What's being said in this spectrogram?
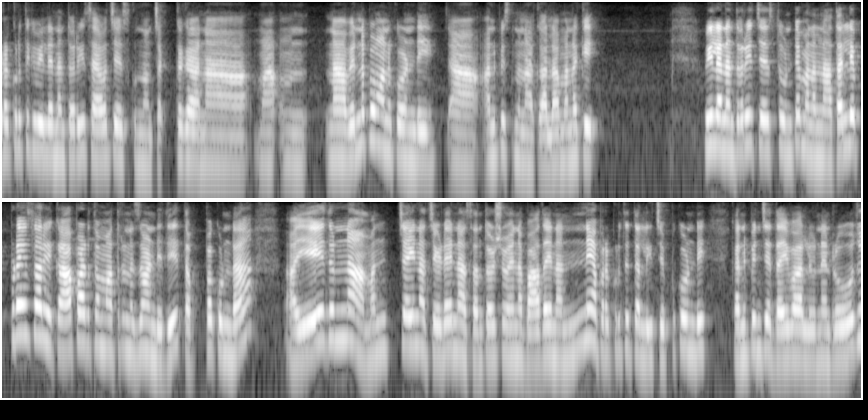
ప్రకృతికి వీలైనంత వరకు సేవ చేసుకుందాం. చక్కగా నా మా నా విన్నపం అనుకోండి. అనిపిస్తుంది నాకు అలా మనకి. వీలైనంత వరకు చేస్తూ ఉంటే మనల్ని నా తల్లి ఎప్పుడేసారి కాపాడుతాం మాత్రం నిజం అండి ఇది. తప్పకుండా ఏదున్నా మంచైనా చెడైనా సంతోషమైన బాధ అయినా అన్నీ ఆ ప్రకృతి తల్లికి చెప్పుకోండి. కనిపించే దైవాలు. నేను రోజు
